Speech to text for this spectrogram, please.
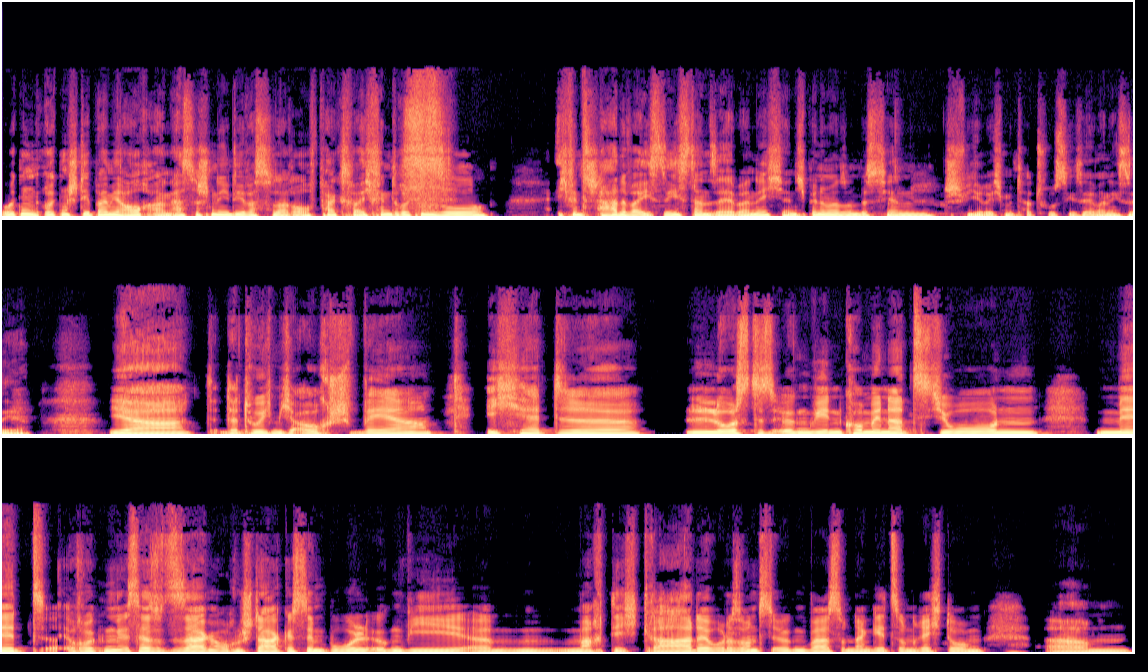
Rücken, Rücken steht bei mir auch an. Hast du schon eine Idee, was du da raufpackst? Weil ich finde Rücken so, ich finde es schade, weil ich sehe es dann selber nicht. Und ich bin immer so ein bisschen schwierig mit Tattoos, die ich selber nicht sehe. Ja, da tue ich mich auch schwer. Ich hätte Lust, das irgendwie in Kombination mit Rücken ist ja sozusagen auch ein starkes Symbol, irgendwie ähm, macht dich gerade oder sonst irgendwas und dann geht so in Richtung ähm,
